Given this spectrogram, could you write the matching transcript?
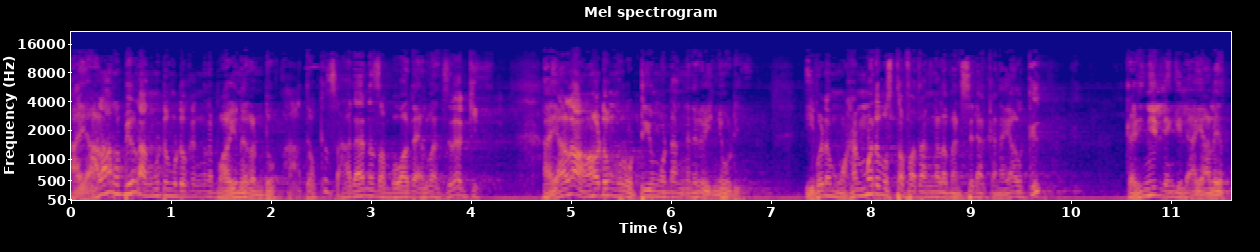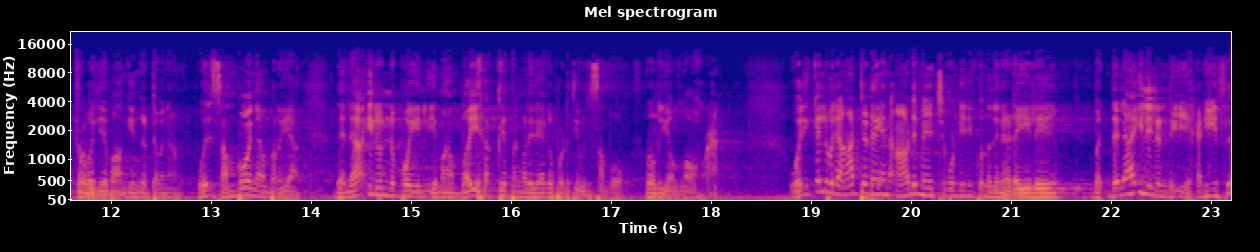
അയാൾ അറബികൾ അങ്ങോട്ടും ഇങ്ങോട്ടും ഒക്കെ അങ്ങനെ പായുന്ന കണ്ടു. അതൊക്കെ സാധാരണ സംഭവമായിട്ട് അയാൾ മനസ്സിലാക്കി. അയാൾ ആടും റൊട്ടിയും കൊണ്ട് അങ്ങനെ കഴിഞ്ഞുകൂടി. ഇവിടെ മുഹമ്മദ് മുസ്തഫ തങ്ങളെ മനസ്സിലാക്കാൻ അയാൾക്ക് കഴിഞ്ഞില്ലെങ്കിൽ അയാൾ എത്ര വലിയ ഭാഗ്യം കെട്ടവനാണ്. ഒരു സംഭവം ഞാൻ പറയാം. ദലായിലുന്ന് പോയി ഇമാം ബൈഹക്കി തങ്ങളെ രേഖപ്പെടുത്തിയ ഒരു സംഭവം. ഒരിക്കൽ ഒരു ആട്ടിടയൻ ആട് മേച്ചു കൊണ്ടിരിക്കുന്നതിനിടയിൽ ദലായിലുണ്ട് ഈ ഹരീസ്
